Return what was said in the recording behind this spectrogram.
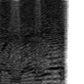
Am I dead yet?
